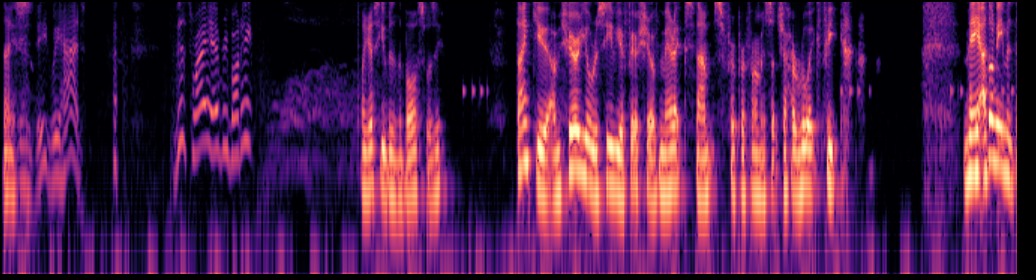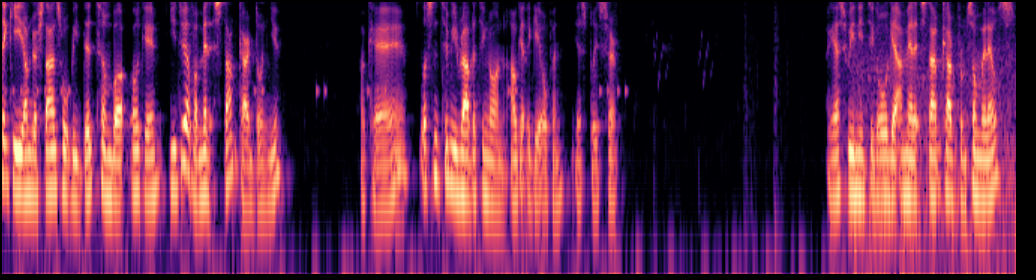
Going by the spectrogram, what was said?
Nice. Indeed, we had. this way, everybody. I guess he was the boss, was he? Thank you. I'm sure you'll receive your fair share of merit stamps for performing such a heroic feat. Mate, I don't even think he understands what we did to him, but okay. You do have a merit stamp card, don't you? Okay. Listen to me rabbiting on. I'll get the gate open. Yes, please, sir. I guess we need to go get a merit stamp card from someone else.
